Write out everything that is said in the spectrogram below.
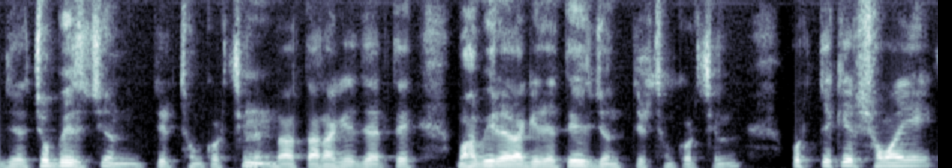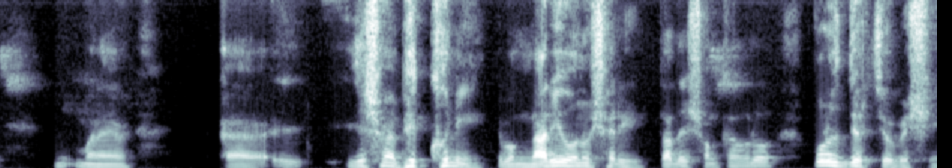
যে চব্বিশ জন তীর্থঙ্কর ছিলেন বা তার আগে যাতে মহাবীরের আগে যে তেইশ জন তীর্থঙ্কর ছিলেন প্রত্যেকের সময় মানে যে সময় ভিক্ষুণী এবং নারী অনুসারী তাদের সংখ্যা হলো পুরুষদের চেয়েও বেশি।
